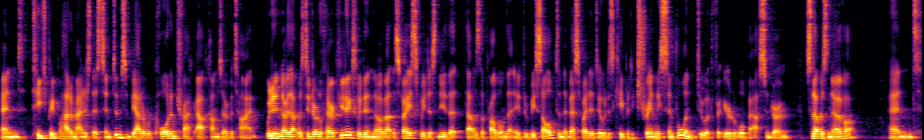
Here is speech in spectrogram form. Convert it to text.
and teach people how to manage their symptoms and be able to record and track outcomes over time? We didn't know that was digital therapeutics. We didn't know about the space. We just knew that that was the problem that needed to be solved. And the best way to do it is keep it extremely simple and do it for irritable bowel syndrome. So that was Nerva. And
